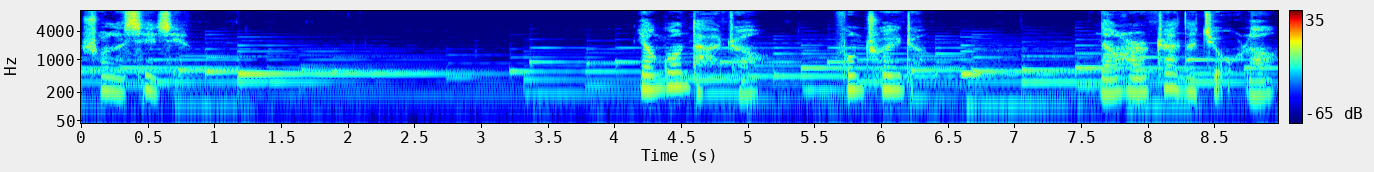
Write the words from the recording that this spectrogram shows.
说了谢谢。阳光打着，风吹着，男孩站得久了。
